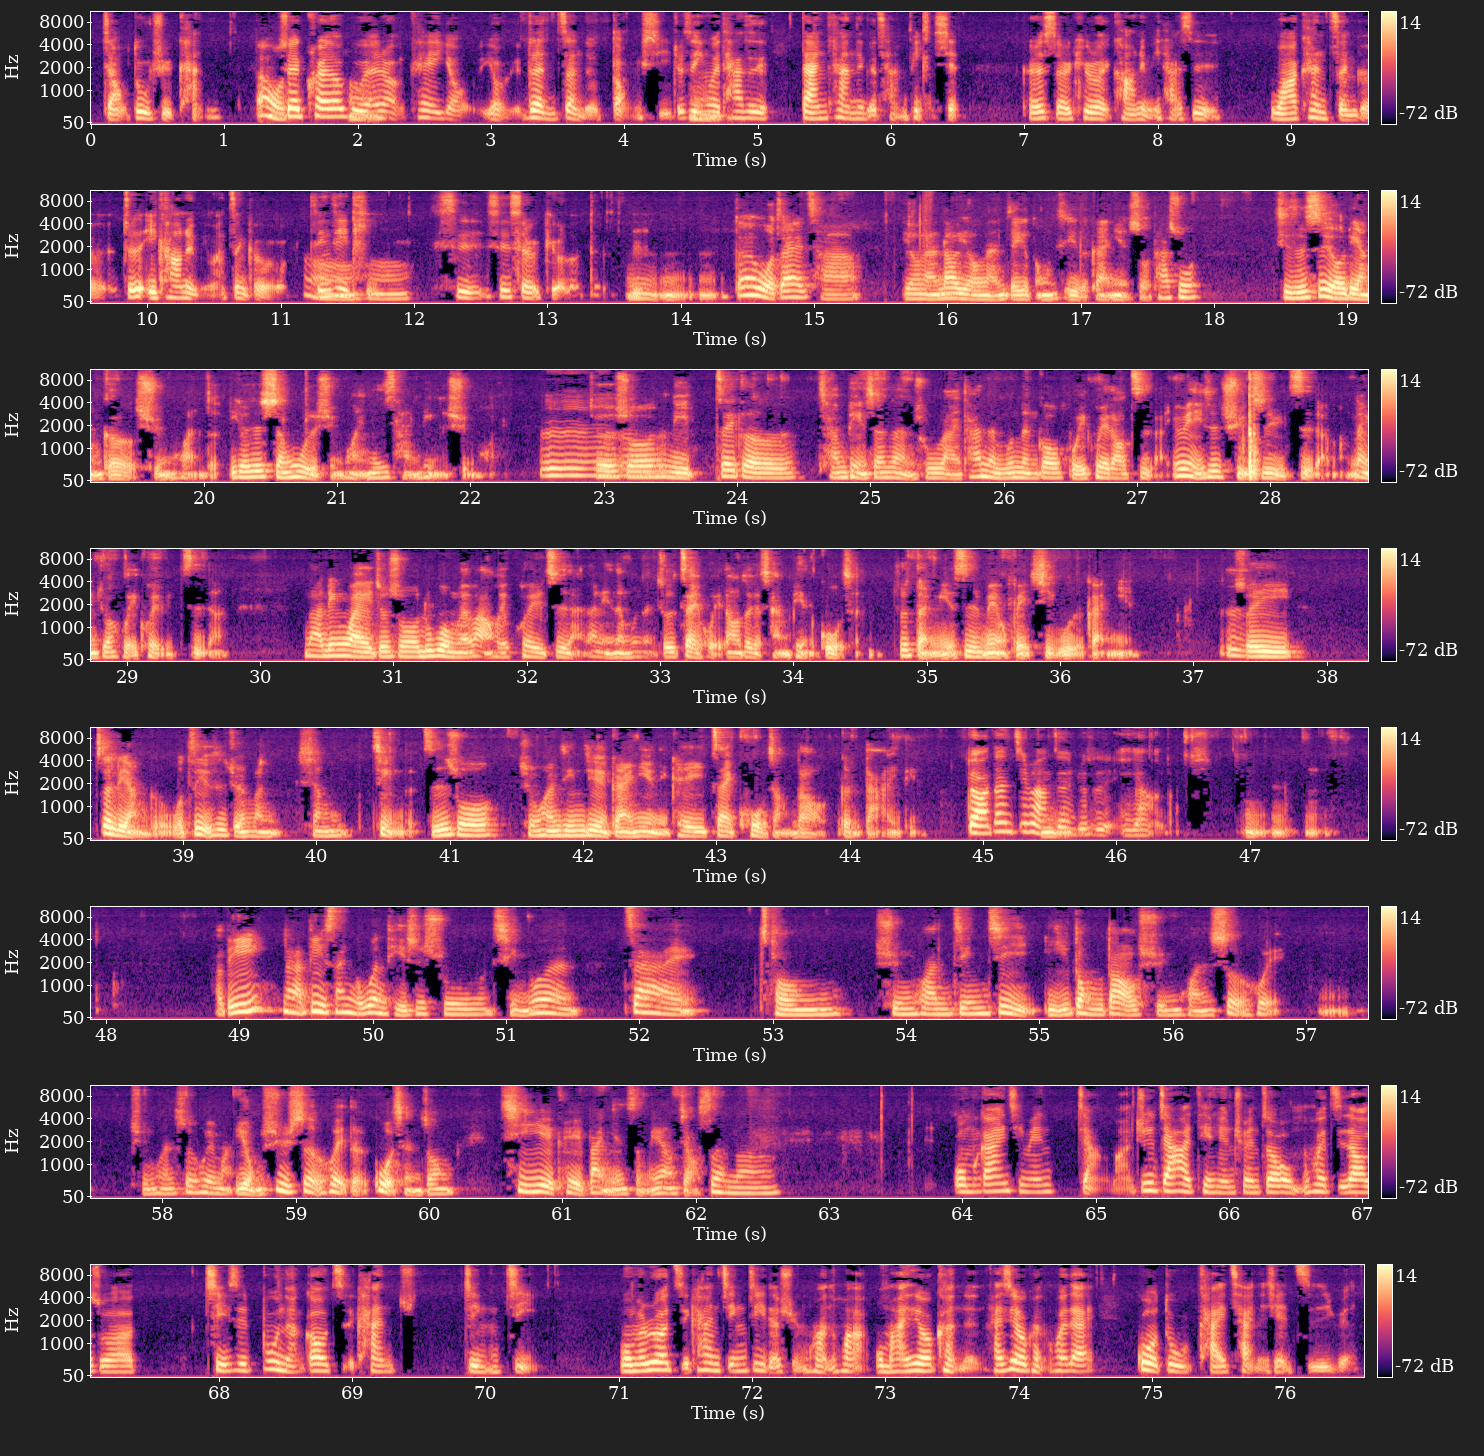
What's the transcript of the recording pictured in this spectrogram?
角度去看。但我所以 Cradle Cradle 可以有有认证的东西，就是因为它是单看那个产品线，可是 Circular Economy 它是我要看整个就是 economy 嘛，整个经济体嗯是是 circular 的。嗯嗯嗯，但是我在查摇篮到摇篮这个东西的概念的时候，他说其实是有两个循环的，一个是生物的循环，一个是产品的循环。嗯，就是说，你这个产品生产出来，它能不能够回馈到自然？因为你是取之于自然嘛，那你就要回馈于自然。那另外也就是说，如果没办法回馈于自然，那你能不能就是再回到这个产品的过程，就等于也是没有废弃物的概念。嗯所以这两个我自己是觉得蛮相近的，只是说循环经济的概念，你可以再扩张到更大一点。对啊，但基本上真的就是一样的东西。嗯嗯嗯。好的，那第三个问题是说，请问在从循环经济移动到循环社会，嗯，循环社会嘛，永续社会的过程中，企业可以扮演什么样角色呢？我们刚才前面讲嘛，就是加了甜甜圈之后，我们会知道说，其实不能够只看经济。我们如果只看经济的循环的话，我们还是有可能，还是有可能会在过度开采那些资源。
